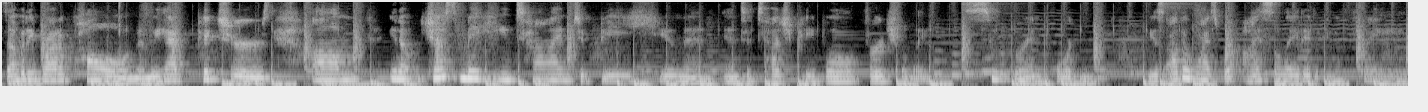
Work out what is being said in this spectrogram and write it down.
somebody brought a poem and we had pictures. Um, you know, just making time to be human and to touch people virtually, super important because otherwise we're isolated and afraid.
